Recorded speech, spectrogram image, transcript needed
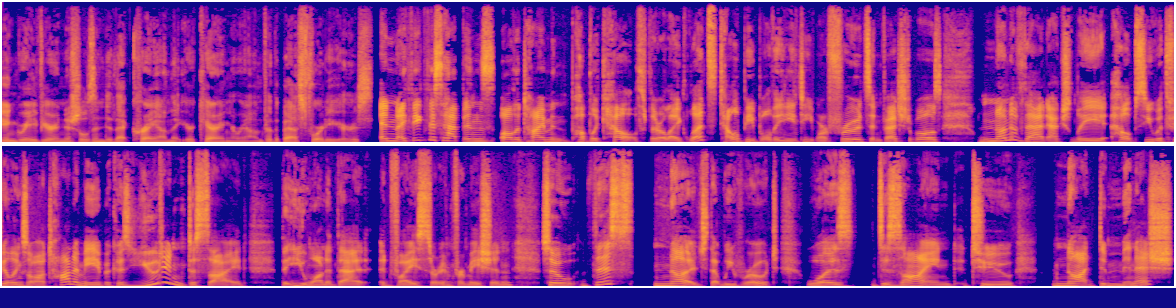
engrave your initials into that crayon that you're carrying around for the past 40 years. And I think this happens all the time in public health health. They're like, let's tell people they need to eat more fruits and vegetables. None of that actually helps you with feelings of autonomy because you didn't decide that you wanted that advice or information. So this nudge that we wrote was designed to not diminish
